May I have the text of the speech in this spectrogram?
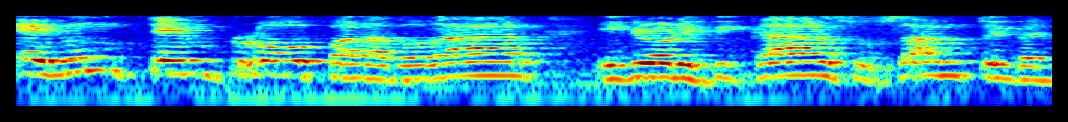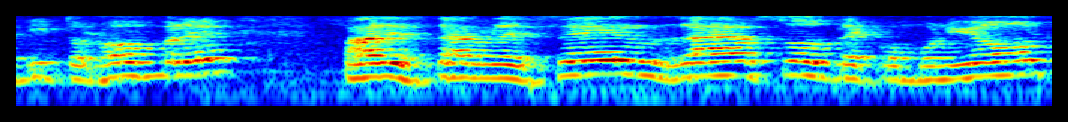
en un templo para adorar y glorificar su santo y bendito nombre, para establecer lazos de comunión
